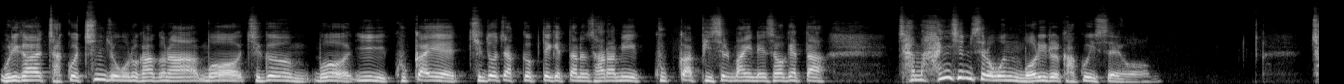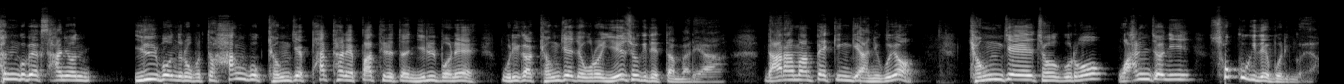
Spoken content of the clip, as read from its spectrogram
우리가 자꾸 친중으로 가거나 뭐 지금 뭐 이 국가의 지도자급 되겠다는 사람이 국가 빚을 많이 내서 하겠다. 참 한심스러운 머리를 갖고 있어요. 1904년 일본으로부터 한국 경제 파탄에 빠뜨렸던 일본에 우리가 경제적으로 예속이 됐단 말이야. 나라만 뺏긴 게 아니고요. 경제적으로 완전히 속국이 돼 버린 거야.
